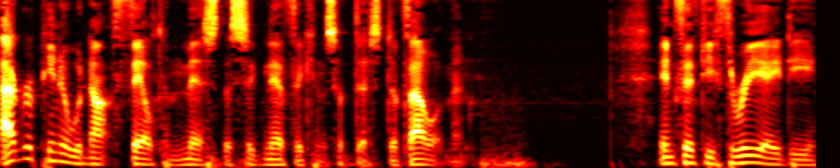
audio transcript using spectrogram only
Agrippina would not fail to miss the significance of this development. In 53 AD,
